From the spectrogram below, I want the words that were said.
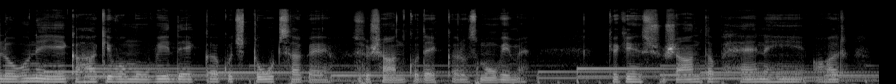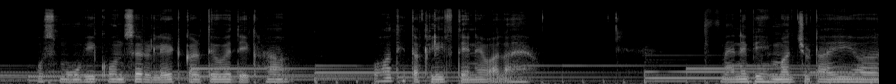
लोगों ने ये कहा कि वो मूवी देखकर कुछ टूट सा गए सुशांत को देखकर उस मूवी में। क्योंकि सुशांत अब है नहीं और उस मूवी को उनसे रिलेट करते हुए देखना बहुत ही तकलीफ़ देने वाला है। मैंने भी हिम्मत जुटाई और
